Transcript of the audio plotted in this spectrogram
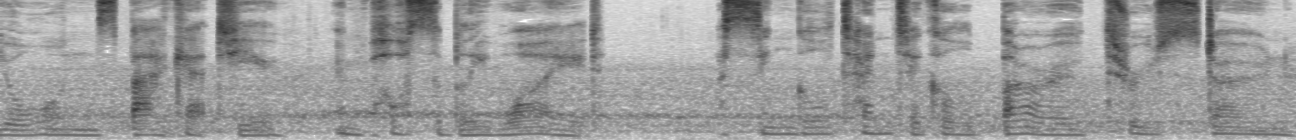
Yawns back at you, impossibly wide. A single tentacle burrowed through stone.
